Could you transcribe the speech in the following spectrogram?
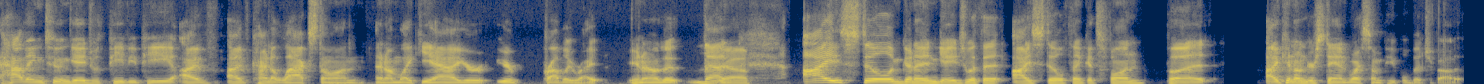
having to engage with PvP, I've I've kind of laxed on, and I'm like, yeah, you're you're probably right. You know that that yeah. I still am gonna engage with it. I still think it's fun, but I can understand why some people bitch about it.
